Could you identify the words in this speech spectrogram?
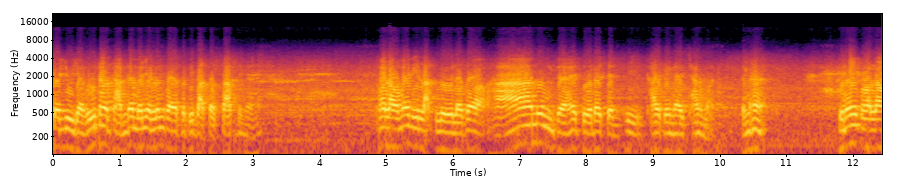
จะอยู่อย่างรู้เท่าทันก็เหมือนอย่างเรื่องการปฏิบัติต่อทรัพย์นี่ไงถ้าเราไม่มีหลักเลยเราก็หานุ่งจะให้ตัวได้เต็มที่ใครเป็นไงช่างมันเห็นไหมทีนี้พอเรา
